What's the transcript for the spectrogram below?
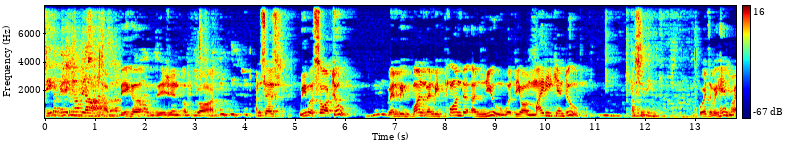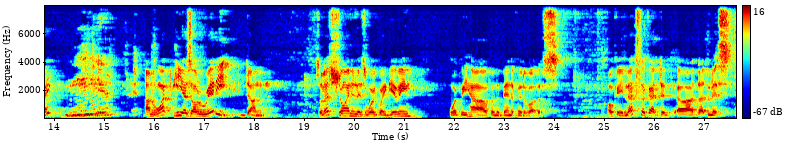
Bigger vision of God. A bigger vision of God. And it says, we will soar too. When we want, when we ponder anew what the Almighty can do. That's the words of a hymn, right? And what He has already done. So let's join in His work by giving what we have for the benefit of others. Okay, let's look at the, uh, that list,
